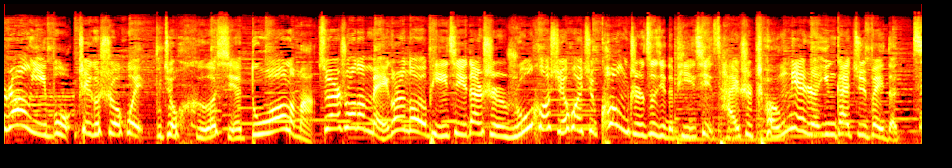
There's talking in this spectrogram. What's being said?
让一步，这个社会不就和谐多了吗？虽然说呢，每个人都有脾气，但是如何学会去控制自己的脾气，才是成年人应该具备的基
